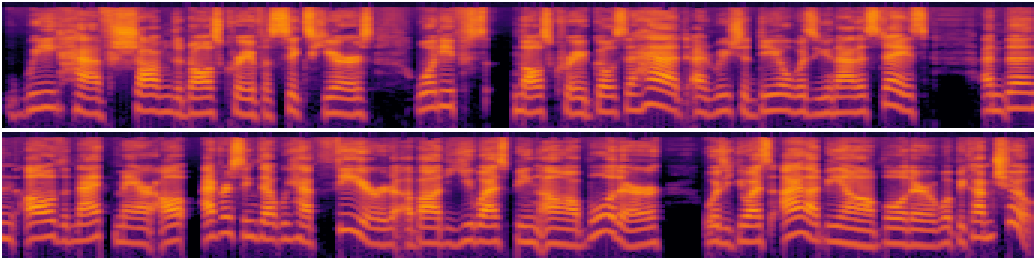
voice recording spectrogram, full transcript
we have shunned North Korea for six years. What if North Korea goes ahead and reach a deal with the United States? And then all the nightmare, all everything that we have feared about the US being on our border or the US ally being on our border will become true.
